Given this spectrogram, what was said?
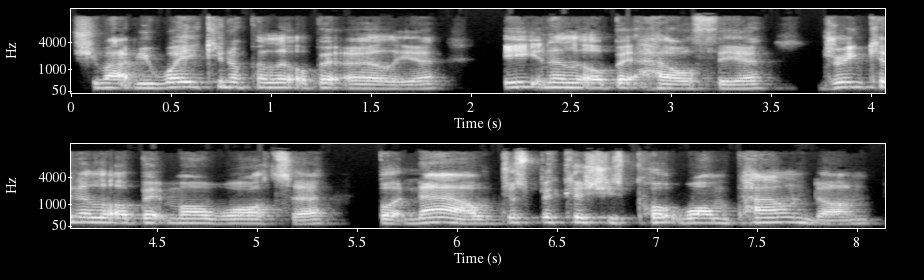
She might be waking up a little bit earlier, eating a little bit healthier, drinking a little bit more water. But now, just because she's put one pound on,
